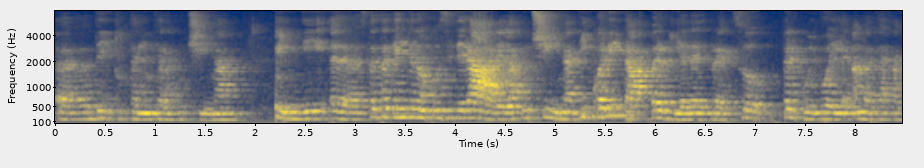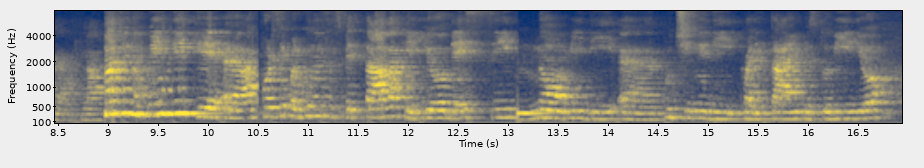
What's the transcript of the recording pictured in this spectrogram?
eh, di tutta l'intera cucina. Quindi eh, state attenti a non considerare la cucina di qualità per via del prezzo per cui voi andate a pagarla. Immagino quindi che eh, forse qualcuno si aspettava che io dessi nomi di eh, cucine di qualità in questo video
